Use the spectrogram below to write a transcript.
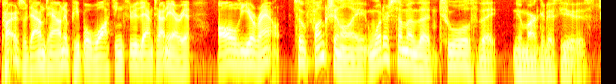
cars are downtown and people walking through the downtown area all year round. So functionally, what are some of the tools that Newmarket has used?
